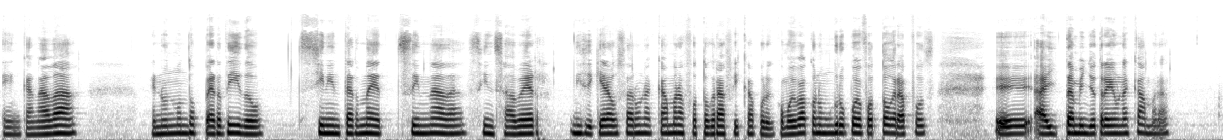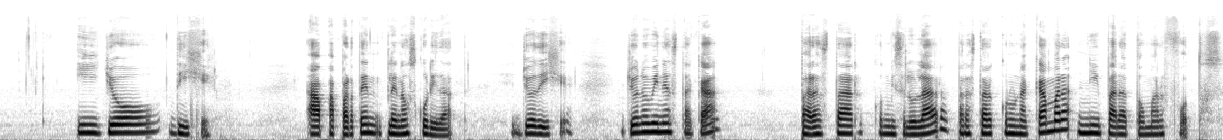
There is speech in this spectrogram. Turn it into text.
en Canadá, en un mundo perdido, sin internet, sin nada, sin saber ni siquiera usar una cámara fotográfica, porque como iba con un grupo de fotógrafos, eh, ahí también yo traía una cámara. Y yo dije, aparte en plena oscuridad, yo dije, yo no vine hasta acá para estar con mi celular, para estar con una cámara, ni para tomar fotos.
